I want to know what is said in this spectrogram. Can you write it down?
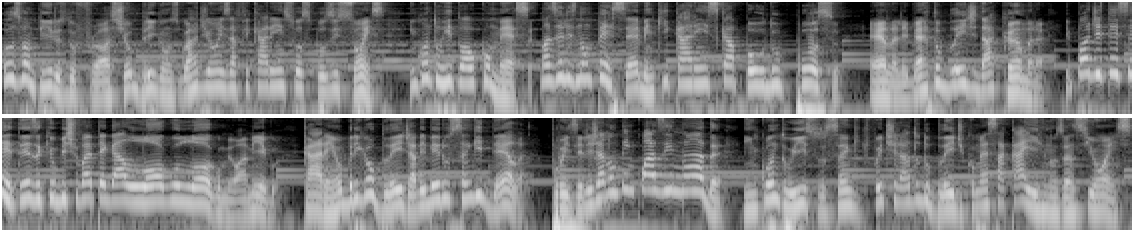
Os vampiros do Frost obrigam os guardiões a ficarem em suas posições enquanto o ritual começa, mas eles não percebem que Karen escapou do poço. Ela liberta o Blade da câmara e pode ter certeza que o bicho vai pegar logo logo, meu amigo. Karen obriga o Blade a beber o sangue dela, pois ele já não tem quase nada. Enquanto isso, o sangue que foi tirado do Blade começa a cair nos anciões.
